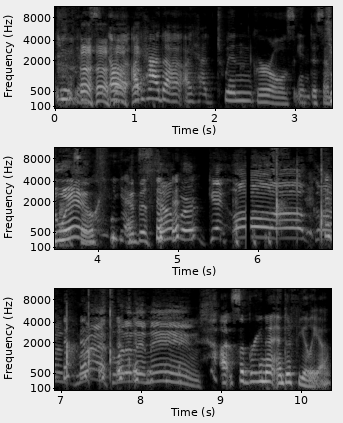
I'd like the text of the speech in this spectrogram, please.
yes, uh, I had uh, I had twin girls in December. Twins so, yes. in December. Get oh, congrats! what are their names? Uh, Sabrina and Ophelia.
